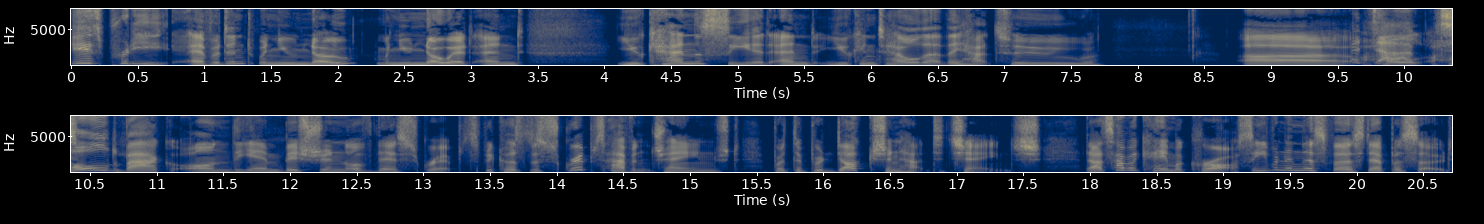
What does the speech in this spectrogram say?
is pretty evident when you know when you know it. And you can see it and you can tell that they had to uh hold, hold back on the ambition of their scripts because the scripts haven't changed but the production had to change. That's how it came across. Even in this first episode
